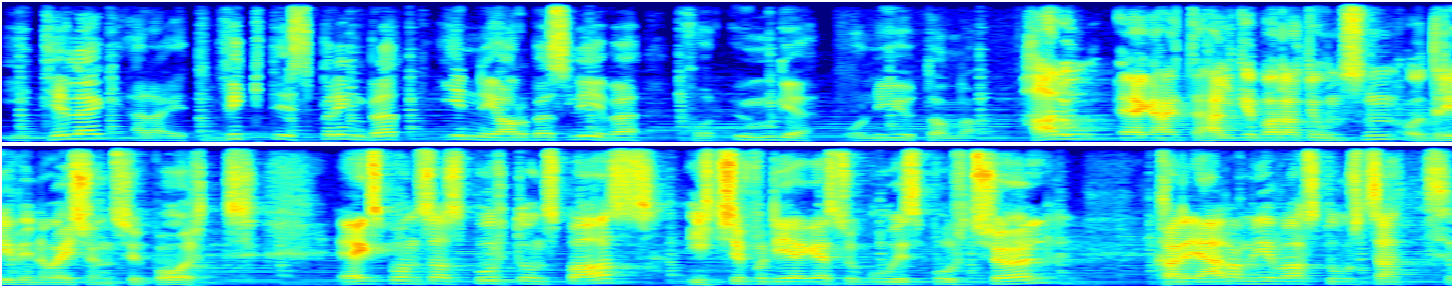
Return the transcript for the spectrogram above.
I tillegg er de et viktig springbrett inn i arbeidslivet for unge og nyutdanna. Hallo, jeg heter Helge Barrat Johnsen og driver Innovation Support. Jeg sponser Sport on Spas, ikke fordi jeg er så god i sport sjøl, Karrieren min var stort sett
